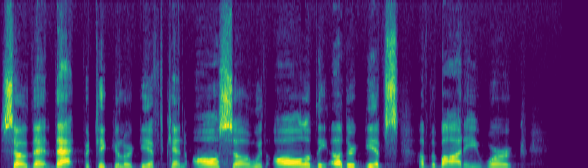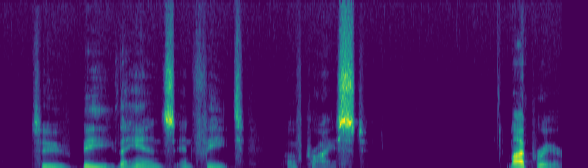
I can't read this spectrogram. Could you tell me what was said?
so that that particular gift can also, with all of the other gifts of the body, work to be the hands and feet of Christ. My prayer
